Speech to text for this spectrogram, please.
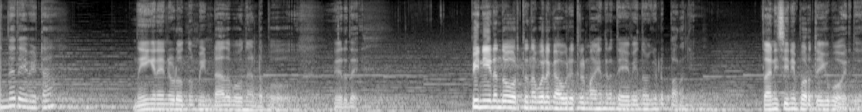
എന്താ ദേവേട്ട? നീ ഇങ്ങനെ എന്നോടൊന്നും മിണ്ടാതെ പോകുന്ന കണ്ടപ്പോ വെറുതെ. പിന്നീട് എന്തോ ഓർത്തുന്ന പോലെ ഗൗരവത്തിൽ മഹേന്ദ്രൻ ദേവയെ നോക്കിയിട്ട് പറഞ്ഞു തനിച്ചിനി പുറത്തേക്ക് പോകരുത്.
